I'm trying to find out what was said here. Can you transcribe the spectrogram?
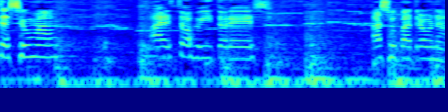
Se suman a estos vítores a su patrona.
